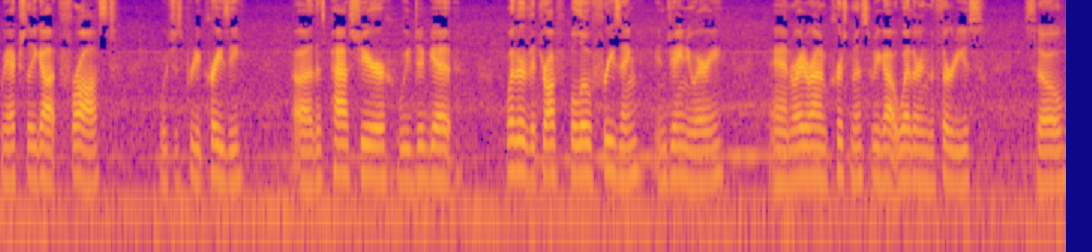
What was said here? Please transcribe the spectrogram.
we actually got frost, which is pretty crazy. Uh, this past year, we did get weather that dropped below freezing in January, and right around Christmas, we got weather in the 30s. So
